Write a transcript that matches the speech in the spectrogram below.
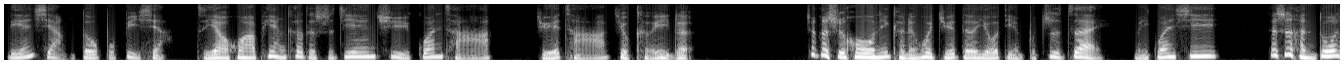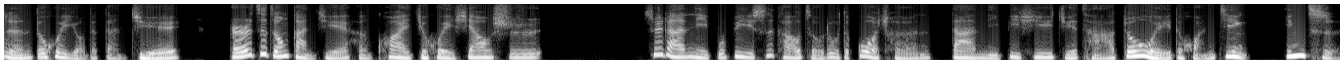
连想都不必想，只要花片刻的时间去观察、觉察就可以了。这个时候你可能会觉得有点不自在，没关系。这是很多人都会有的感觉，而这种感觉很快就会消失。虽然你不必思考走路的过程，但你必须觉察周围的环境。因此，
